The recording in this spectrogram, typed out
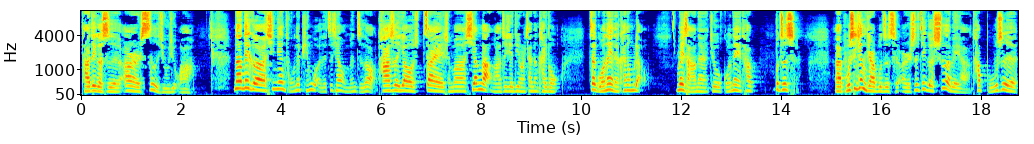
它这个是二四九九啊。那这个心电图呢？苹果的之前我们知道，它是要在什么香港啊这些地方才能开通，在国内呢开通不了，为啥呢？就国内它不支持，啊，不是硬件不支持，而是这个设备啊，它不是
